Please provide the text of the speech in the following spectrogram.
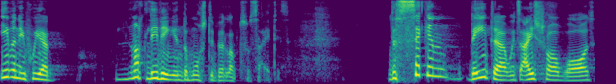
even if we are not living in the most developed societies. The second data which I saw was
